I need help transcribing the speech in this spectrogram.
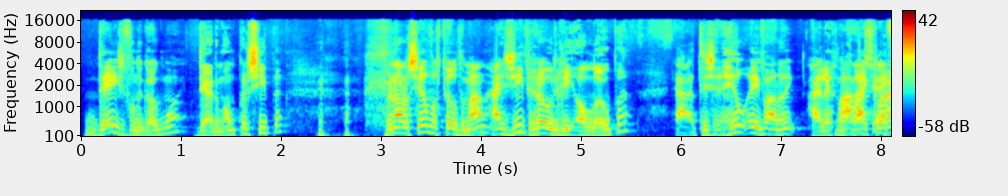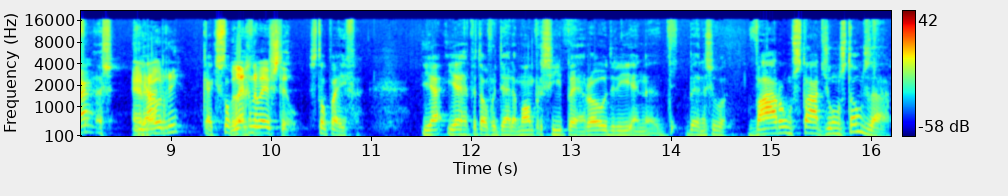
Deze vond ik ook mooi. Derde man principe. Bernardo Silva speelt hem aan. Hij ziet Rodri al lopen. Ja, het is een heel eenvoudig ding. Hij legt hem Maar gelijk klaar. even- als- en ja, Rodri, kijk, stop we leggen even. hem even stil. Stop even. Ja, jij hebt het over derde man principe en Rodri en uh, Ben Silva. Waarom staat John Stones daar?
